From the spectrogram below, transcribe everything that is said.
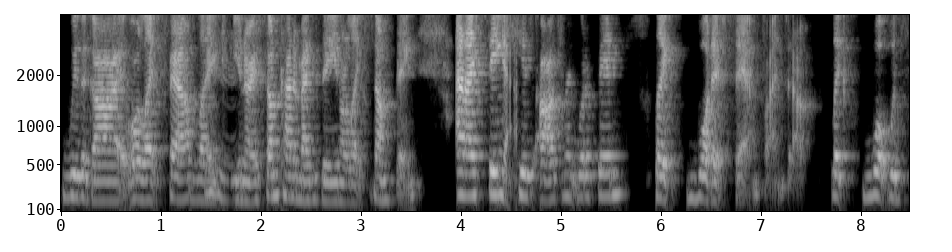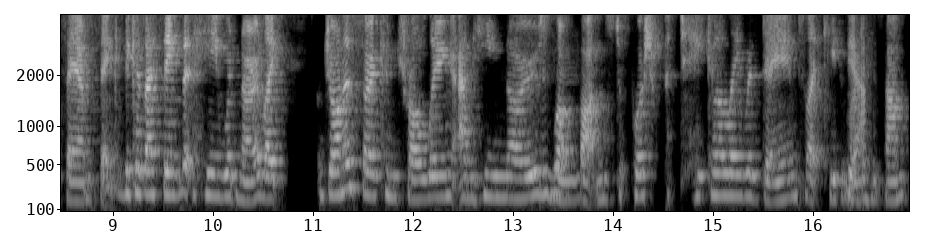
with a guy or like found like Mhm. you know some kind of magazine or like something and I think Yeah. his argument would have been like what if Sam finds out like what would Sam think because I think that he would know like John is so controlling and he knows what Mhm. buttons to push, particularly with Dean to like keep him Yeah. under his thumb.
